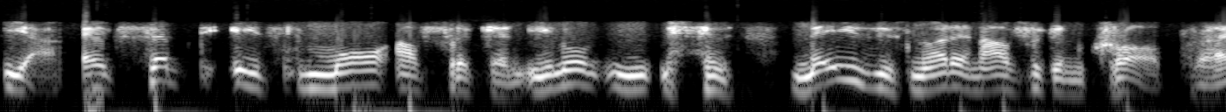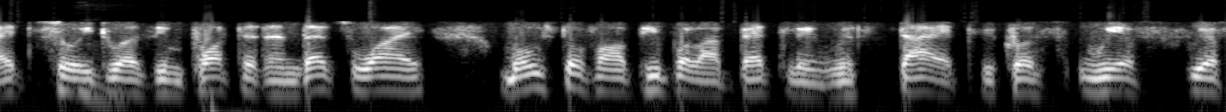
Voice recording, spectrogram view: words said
Yeah, except it's more African. You know, maize is not an African crop, right? So it was imported, and that's why most of our people are battling with diet because we have we have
